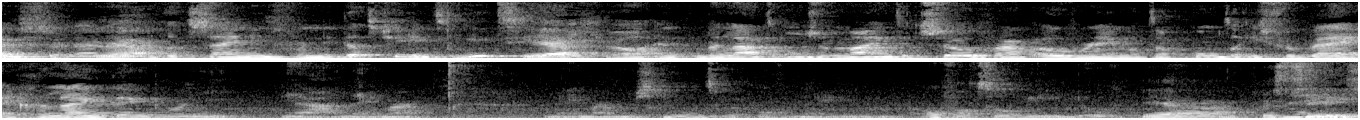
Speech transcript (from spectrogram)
Luister daarnaar. Ja. want Dat, zijn niet voor, dat is je intuïtie, Ja. weet je wel. En we laten onze mind het zo vaak overnemen, want dan komt er iets voorbij en gelijk denken we, ja, nee, maar, nee, maar misschien moeten we, of nee, of wat zal die, of Ja, precies.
